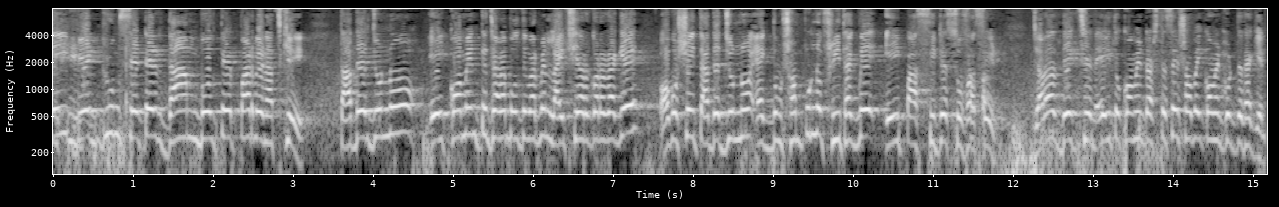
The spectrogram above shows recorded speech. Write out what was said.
এই বেডরুম সেটের দাম বলতে পারবেন আজকে তাদের জন্য এই কমেন্টে যারা বলতে পারবেন লাইভ শেয়ার করার আগে অবশ্যই তাদের জন্য একদম সম্পূর্ণ ফ্রি থাকবে এই পাঁচ সিটের সোফা সেট যারা দেখছেন এই তো কমেন্ট আসতেছে সবাই কমেন্ট করতে থাকেন।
